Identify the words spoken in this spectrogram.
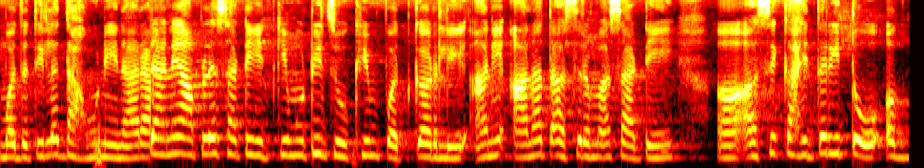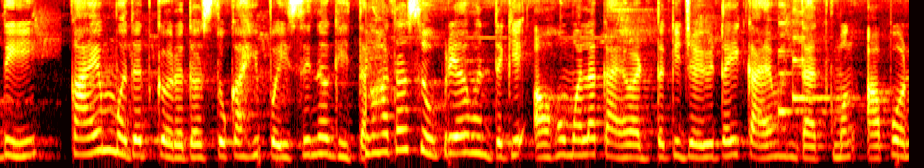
मदतीला धावून येणार. त्याने आपल्यासाठी इतकी मोठी जोखीम पत्करली आणि अनाथ आश्रमासाठी असे काहीतरी तो अगदी कायम मदत करत असतो काही पैसे न घेता. आता सुप्रिया म्हणते की अहो मला काय वाटतं की जयुताई काय म्हणतात? मग आपण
